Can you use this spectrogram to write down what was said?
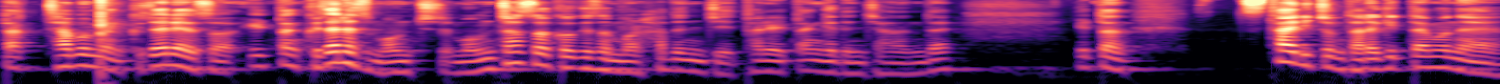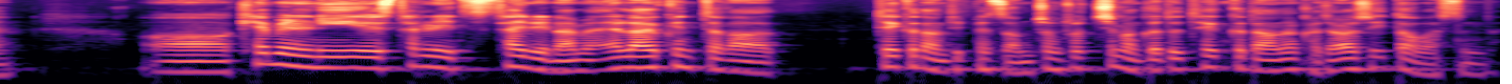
딱 잡으면 그 자리에서 일단 그 자리에서 멈추죠. 멈춰서 거기서 뭘 하든지 다리를 당기든지 하는데 일단 스타일이 좀 다르기 때문에 어 케빈 리 스타일 스타일이라면 엘라 퀸트가 테이크다운 디펜스 엄청 좋지만 그래도 테이크다운을 가져갈 수 있다고 봤습니다.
